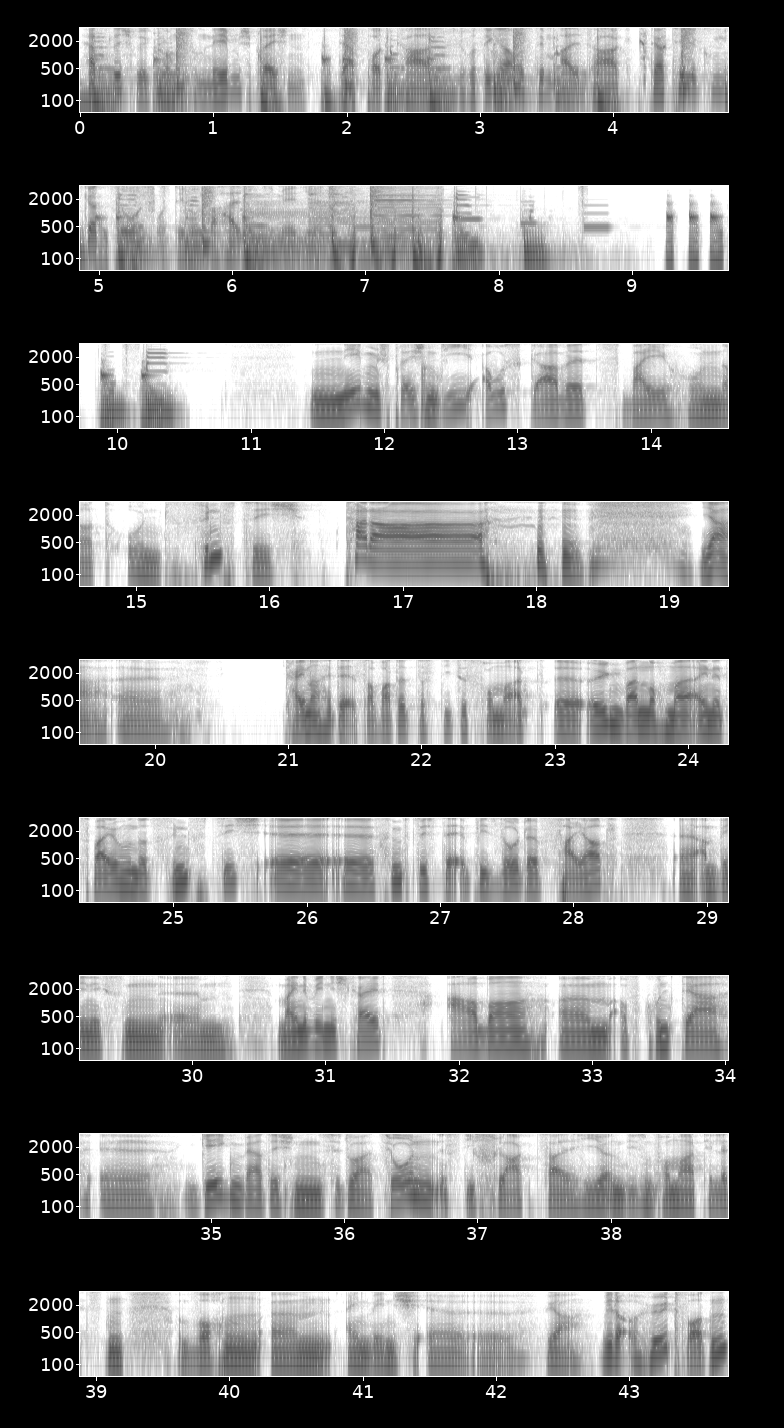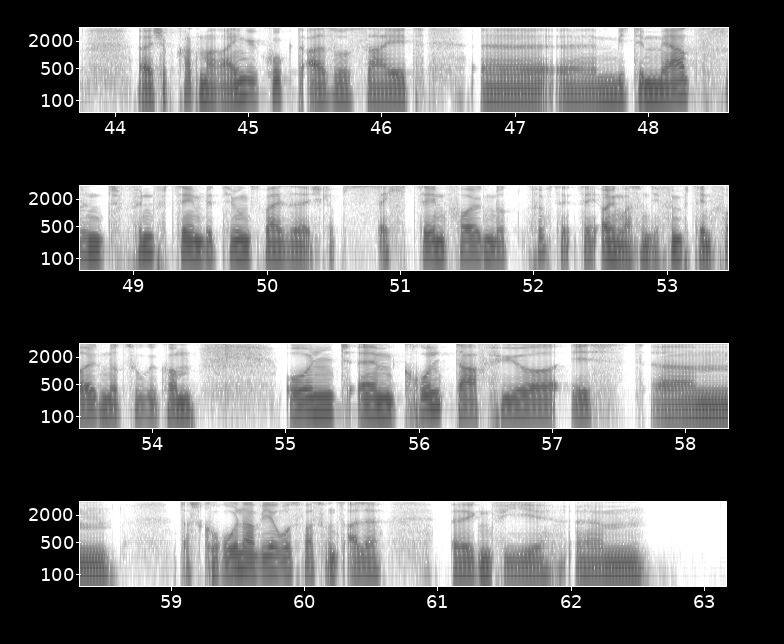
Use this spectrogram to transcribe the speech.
Herzlich willkommen zum Nebensprechen, der Podcast über Dinge aus dem Alltag, der Telekommunikation und den Unterhaltungsmedien. Nebensprechen, die Ausgabe 250. Tada! ja, äh, keiner hätte es erwartet, dass dieses Format äh, irgendwann nochmal eine 250. Äh, äh, 50. Episode feiert. Äh, am wenigsten ähm, meine Wenigkeit aber ähm, aufgrund der äh, gegenwärtigen Situation ist die Schlagzahl hier in diesem Format die letzten Wochen ähm, ein wenig äh, ja, wieder erhöht worden. Äh, ich habe gerade mal reingeguckt, also seit äh, äh, Mitte März sind 15 beziehungsweise ich glaube 16 Folgen, 15, irgendwas um die 15 Folgen dazugekommen. Und ähm, Grund dafür ist ähm, das Coronavirus, was uns alle irgendwie ähm,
